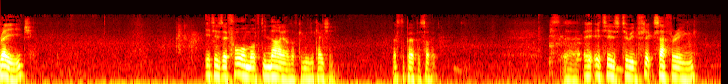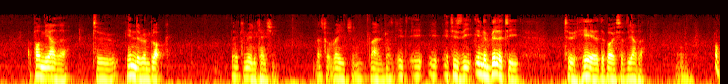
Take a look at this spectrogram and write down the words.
rage, it is a form of denial of communication. That's the purpose of it. Uh, it is to inflict suffering upon the other to hinder and block their communication. That's what rage and violence does. It, it, it, it is the inability to hear the voice of the other. Mm.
